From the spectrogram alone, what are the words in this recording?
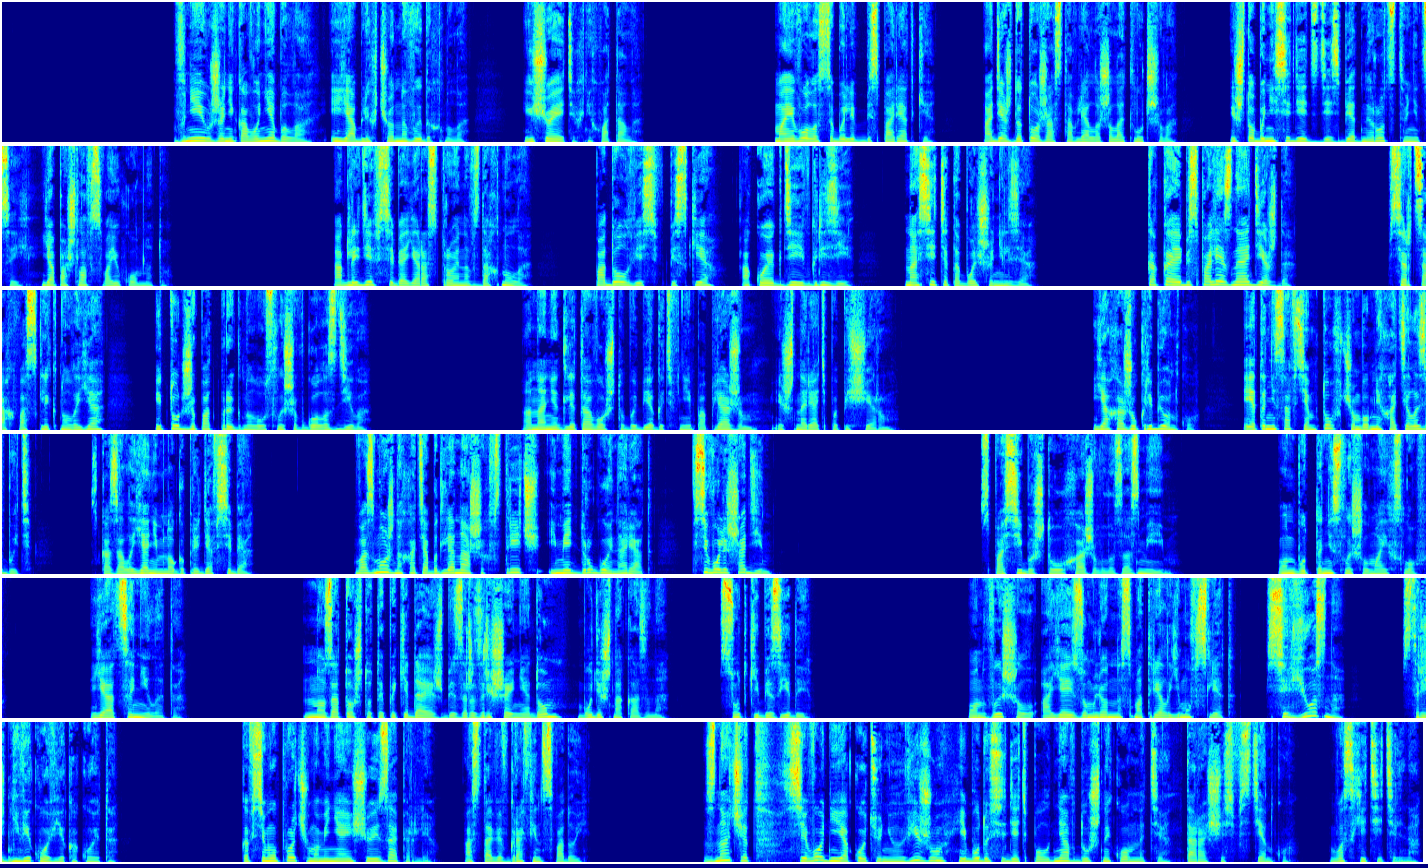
В ней уже никого не было, и я облегченно выдохнула. Еще этих не хватало. Мои волосы были в беспорядке, одежда тоже оставляла желать лучшего. И чтобы не сидеть здесь бедной родственницей, я пошла в свою комнату. Оглядев себя, я расстроенно вздохнула. Подол весь в песке, а кое-где и в грязи. Носить это больше нельзя. «Какая бесполезная одежда!» В сердцах воскликнула я и тут же подпрыгнула, услышав голос Дива. Она не для того, чтобы бегать в ней по пляжам и шнырять по пещерам. «Я хожу к ребенку, и это не совсем то, в чем бы мне хотелось быть», — сказала я, немного придя в себя. «Возможно, хотя бы для наших встреч иметь другой наряд, всего лишь один». «Спасибо, что ухаживала за змеем». Он будто не слышал моих слов. Я оценил это. Но за то, что ты покидаешь без разрешения дом, будешь наказана. Сутки без еды. Он вышел, а я изумленно смотрела ему вслед. Серьезно? Средневековье какое-то. Ко всему прочему, меня еще и заперли, оставив графин с водой. Значит, сегодня я Котю не увижу и буду сидеть полдня в душной комнате, таращась в стенку. Восхитительно.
